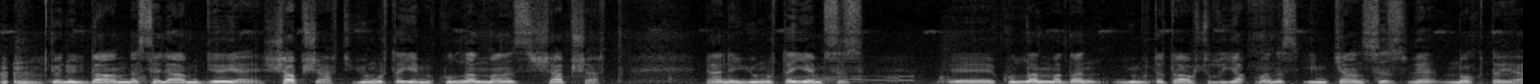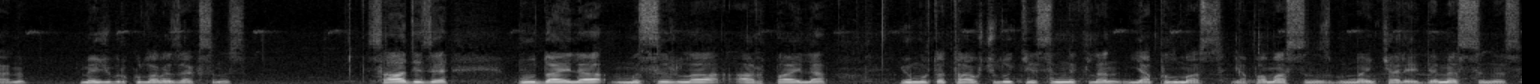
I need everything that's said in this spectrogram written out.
Gönül Dağı'nda selamı diyor ya şap şart. Yumurta yemi kullanmanız şap şart. Yani yumurta yemsiz e, kullanmadan yumurta tavukçuluğu yapmanız imkansız ve nokta yani. Mecbur kullanacaksınız. Sadece buğdayla, mısırla, arpayla yumurta tavukçuluğu kesinlikle yapılmaz. Yapamazsınız. Bundan kar edemezsiniz.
